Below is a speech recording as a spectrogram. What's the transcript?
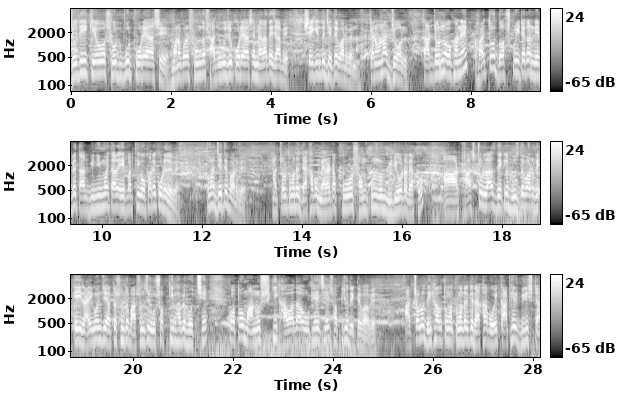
যদি কেউ শুট বুট পরে আসে, মনে করে সুন্দর সাজুগুজু করে আসে, মেলাতে যাবে, সে কিন্তু যেতে পারবে না। কেননা জল, তার জন্য ওখানে হয়তো দশ কুড়ি টাকা নেবে, তার বিনিময়ে তারা এপার থেকে ওপারে করে দেবে। তোমরা যেতে পারবে। আর চলো তোমাদের দেখাবো মেলাটা, পুরো সম্পূর্ণ ভিডিওটা দেখো। আর ফার্স্ট টু লাস্ট দেখলে বুঝতে পারবে এই রায়গঞ্জে এত সুন্দর বাসন্তী উৎসব কীভাবে হচ্ছে, কত মানুষ কি খাওয়া দাওয়া উঠেছে সব কিছু দেখতে পাবে। আর চলো দেখাও তোমার তোমাদেরকে দেখাবো ওই কাঠের ব্রিজটা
